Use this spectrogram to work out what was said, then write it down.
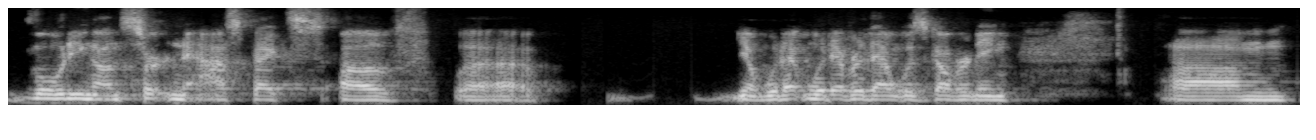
voting on certain aspects of uh, you know whatever that was governing. Um,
